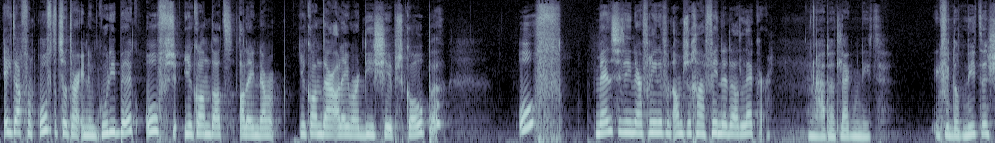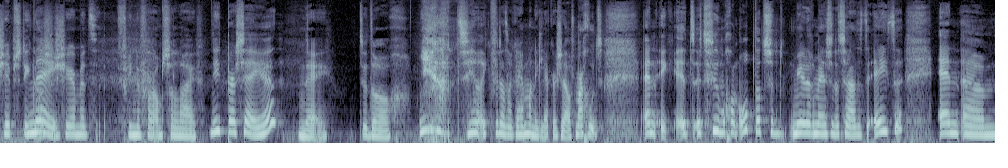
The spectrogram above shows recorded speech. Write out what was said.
ik dacht van of dat zat daar in een goodiebag... of ze- je kan, dat alleen daar, je kan daar alleen maar die chips kopen. Of mensen die naar Vrienden van Amsterdam gaan vinden dat lekker. Nou, dat lijkt me niet. Ik vind dat niet een chips die ik Nee. associeer met Vrienden voor Amstel Live. Niet per se, hè? Nee, te droog. Ja, heel, ik vind dat ook helemaal niet lekker zelf. Maar goed, en ik, het, het viel me gewoon op dat ze meerdere mensen dat zaten te eten. En ehm,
